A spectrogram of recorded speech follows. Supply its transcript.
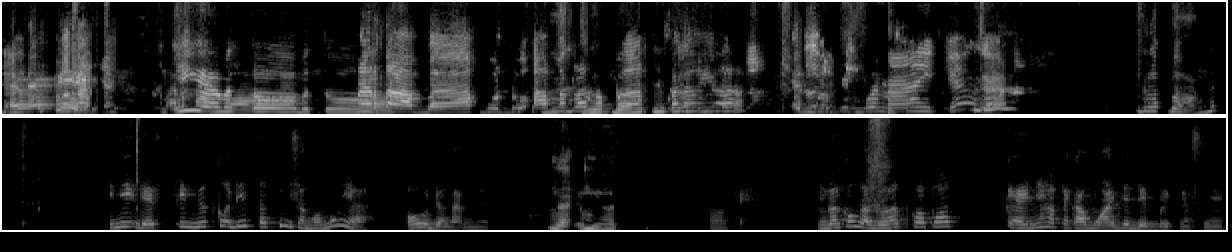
Happy. Iya Martabak. betul betul. martabak bodoh amat lah Gelap banget muka saya. endorfin gue naik ya enggak Gelap banget. Ini Devi mute kok dia tapi bisa ngomong ya? Oh udah nggak mute. Enggak mute. Oke. Enggak kok nggak gelap kok pot. Kayaknya HP kamu aja deh brightness-nya.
